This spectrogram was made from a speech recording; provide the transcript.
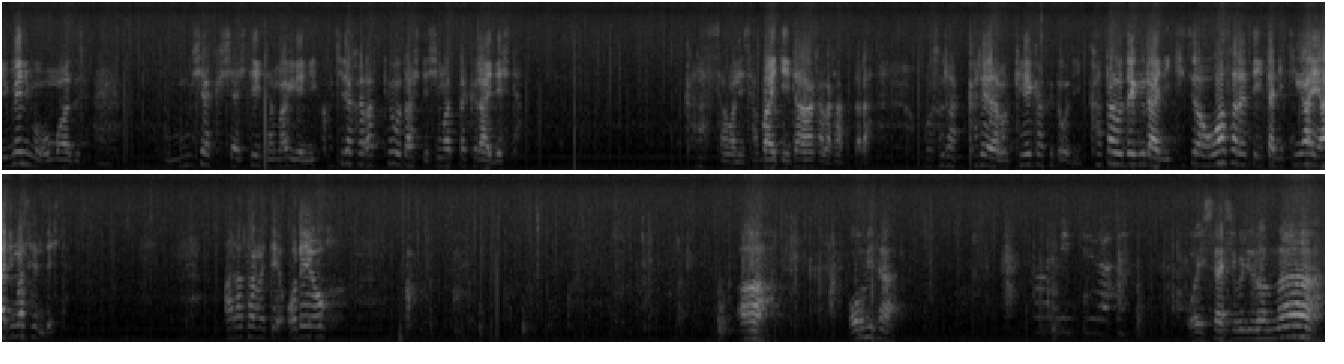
夢にも思わずむしゃくしゃしていた紛れにこちらから手を出してしまったくらいでした。カラス様にさばいていただかなかったらおそらく彼らの計画通り片腕ぐらいに傷は負わされていたに違いありませんでした。改めてお礼を。ああ大見さん。こんにちは。お久しぶりだな。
